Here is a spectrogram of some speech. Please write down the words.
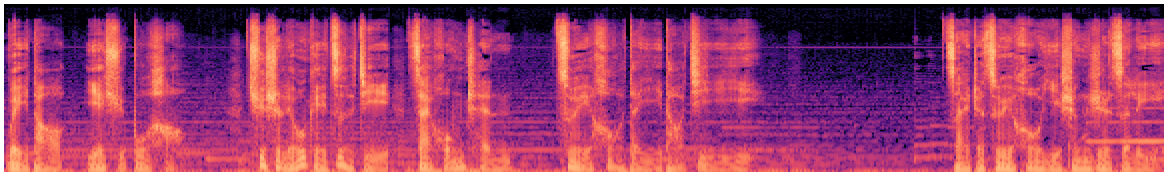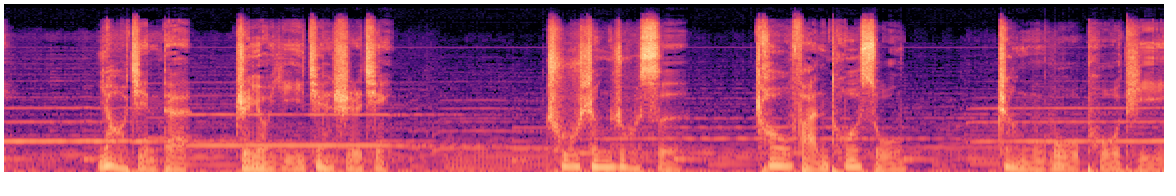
味道也许不好。却是留给自己在红尘最后的一道记忆。在这最后一生日子里，要紧的只有一件事情：出生入死，超凡脱俗，正悟菩提。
